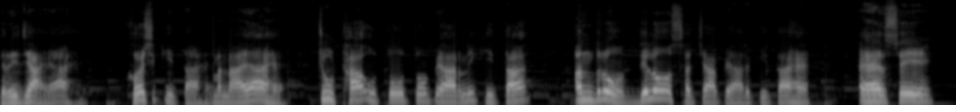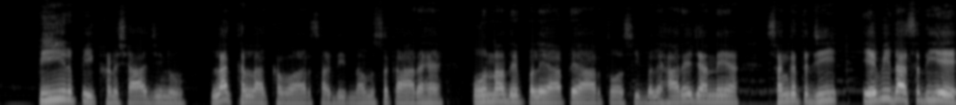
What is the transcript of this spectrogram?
ਰਿਝਾਇਆ ਹੈ, ਖੁਸ਼ ਕੀਤਾ ਹੈ, ਮਨਾਇਆ ਹੈ। ਝੂਠਾ ਉਤੋਂ ਉਤੋਂ ਪਿਆਰ ਨਹੀਂ ਕੀਤਾ, ਅੰਦਰੋਂ ਦਿਲੋਂ ਸੱਚਾ ਪਿਆਰ ਕੀਤਾ ਹੈ। ਐਸੇ ਪੀਰ ਭੀਖਣ ਸ਼ਾਹ ਜੀ ਨੂੰ ਲੱਖ ਲੱਖ ਵਾਰ ਸਾਡੀ ਨਮਸਕਾਰ ਹੈ। ਉਹਨਾਂ ਦੇ ਪਲਿਆ ਪਿਆਰ ਤੋਂ ਅਸੀਂ ਬਲਿਹਾਰੇ ਜਾਂਦੇ ਆ ਸੰਗਤ ਜੀ, ਇਹ ਵੀ ਦੱਸ ਦਈਏ,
